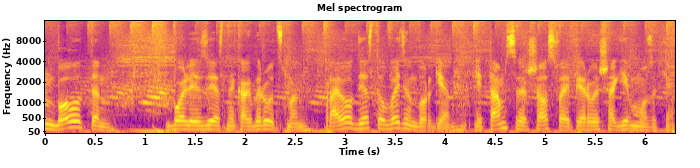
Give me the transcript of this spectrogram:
Джон Болтон более известный как Друцман, провел детство в Эдинбурге и там совершал свои первые шаги в музыке.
